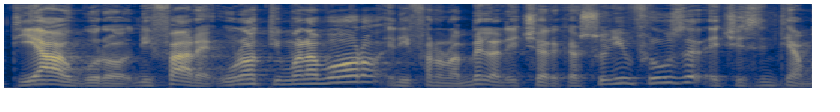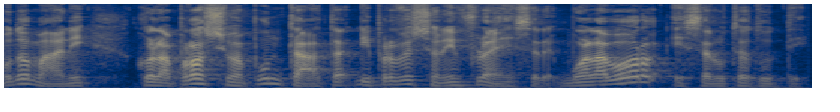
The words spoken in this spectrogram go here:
Ti auguro di fare un ottimo lavoro e di fare una bella ricerca sugli influencer e ci sentiamo domani con la prossima puntata di professione influencer. Buon lavoro e saluto a tutti.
